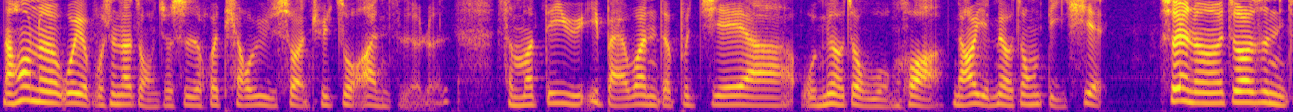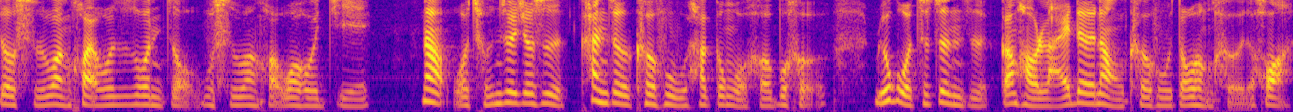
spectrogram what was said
然后呢，我也不是那种就是会挑预算去做案子的人，什么低于一百万的不接啊，我没有这种文化，然后也没有这种底线，所以呢，就算是你只有十万块，或者说你只有五十万块，我也会接。那我纯粹就是看这个客户他跟我合不合。如果这阵子刚好来的那种客户都很合的话，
